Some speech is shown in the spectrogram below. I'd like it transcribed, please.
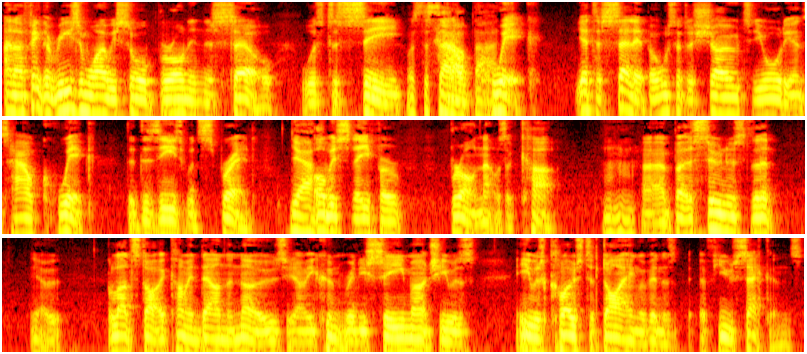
And I think the reason why we saw Bronn in the cell was to see Was to set how up that. quick, yeah, to sell it, but also to show to the audience how quick the disease would spread. yeah, Obviously, for Bronn, that was a cut. Mm-hmm. Uh, but as soon as the you know blood started coming down the nose, you know he couldn't really see much. He was he was close to dying within a, a few seconds.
